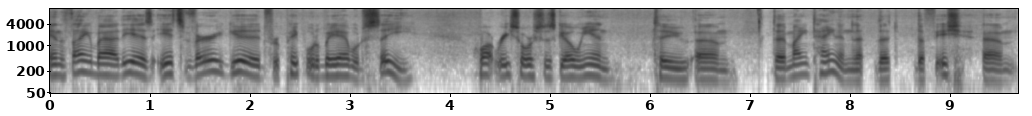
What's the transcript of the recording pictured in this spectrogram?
and the thing about it is, it's very good for people to be able to see what resources go in to um, to maintaining the the, the fish um,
